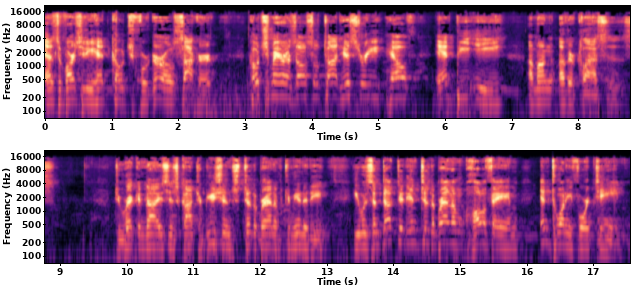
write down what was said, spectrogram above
as the varsity head coach for girls soccer, Coach Smear has also taught history, health, and PE, among other classes. To recognize his contributions to the Branham community, he was inducted into the Branham Hall of Fame in 2014.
